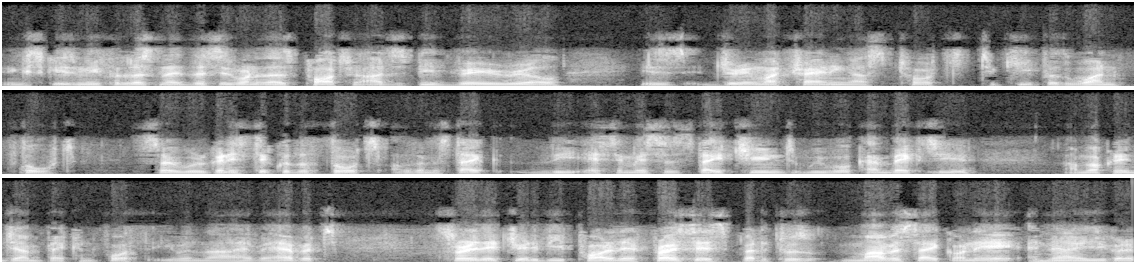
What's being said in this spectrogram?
Excuse me for the listener. This is one of those parts where I'll just be very real. Is during my training, I was taught to keep with one thought. So we're going to stick with the thoughts of the mistake. The SMS is stay tuned. We will come back to you. I'm not going to jump back and forth, even though I have a habit. Sorry that you had to be part of that process, but it was my mistake on air, and now you've got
